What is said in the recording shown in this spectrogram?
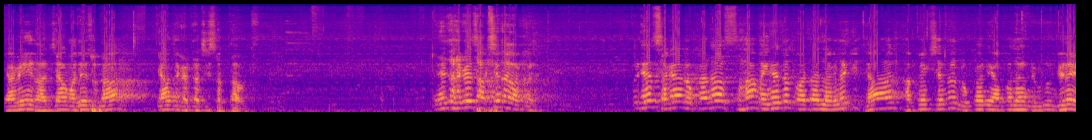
त्यावेळी राज्यामध्ये सुद्धा त्याच गटाची सत्ता होती. याच्या सगळे साक्षीदार आपण. पण या सगळ्या लोकांना सहा महिन्यातच वाटायला लागलं की ज्या अपेक्षेनं लोकांनी आपल्याला निवडून दिले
